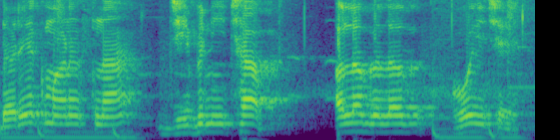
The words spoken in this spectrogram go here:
દરેક માણસના જીભની છાપ અલગ અલગ હોય છે.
